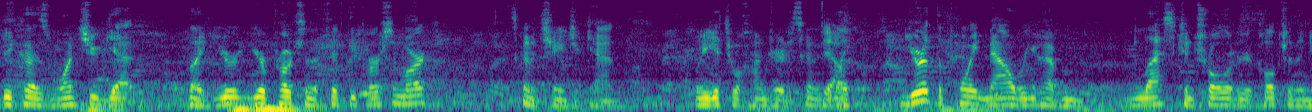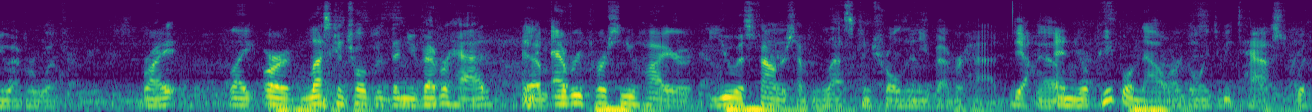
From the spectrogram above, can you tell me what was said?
Because once you get, like, you're you're approaching the 50 person mark, it's going to change again. When you get to 100, it's going to Yeah. like you're at the point now where you have less control over your culture than you ever will, right? Like, or less control than you've ever had. And Yep. every person you hire, you as founders have less control than you've ever had. Yeah. Yep. And your people now are going to be tasked with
